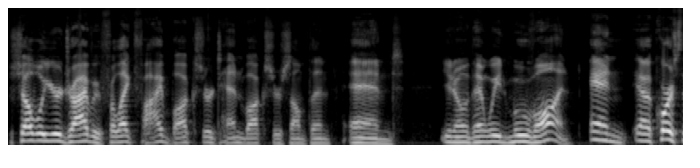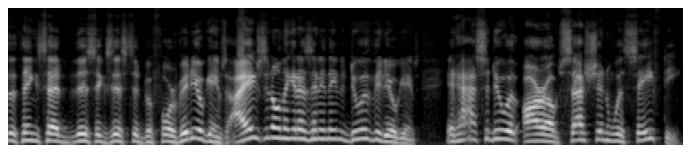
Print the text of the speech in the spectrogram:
shovel your driveway for like 5 bucks or 10 bucks or something?" And you know, then we'd move on. And of course, the thing said this existed before video games. I actually don't think it has anything to do with video games. It has to do with our obsession with safety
